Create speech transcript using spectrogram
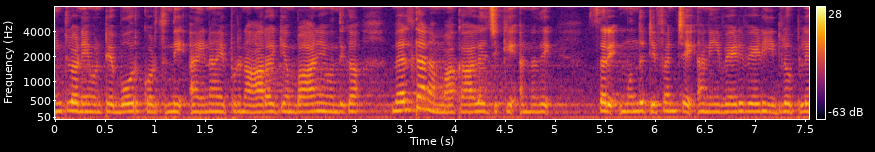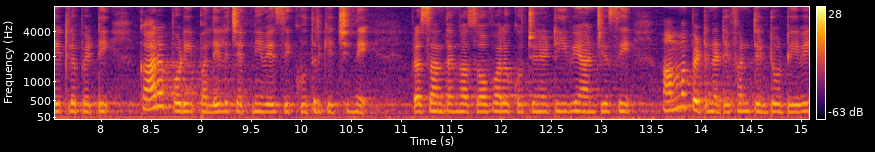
ఇంట్లోనే ఉంటే బోర్ కొడుతుంది. అయినా ఇప్పుడు నా ఆరోగ్యం బాగానే ఉందిగా వెళ్తానమ్మా కాలేజీకి అన్నది. సరే ముందు టిఫిన్ చేయి అని వేడివేడి ఇడ్లు ప్లేట్లో పెట్టి కారపొడి పల్లీల చట్నీ వేసి కూతురికి ఇచ్చింది ప్రశాంతంగా సోఫాలో కూర్చుని టీవీ ఆన్ చేసి అమ్మ పెట్టిన టిఫిన్ తింటూ టీవీ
